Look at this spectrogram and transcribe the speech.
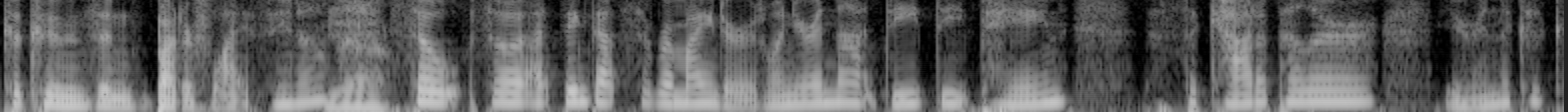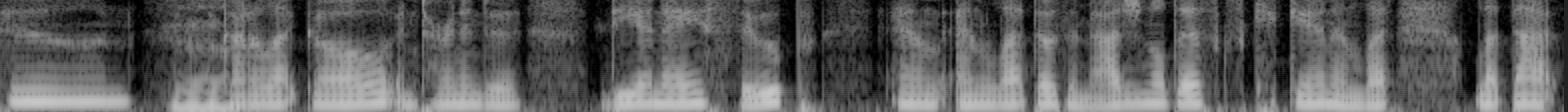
cocoons and butterflies you know yeah. so so i think that's the reminder is when you're in that deep deep pain that's the caterpillar you're in the cocoon Yeah. you got to let go and turn into dna soup and and let those imaginal discs kick in and let let that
